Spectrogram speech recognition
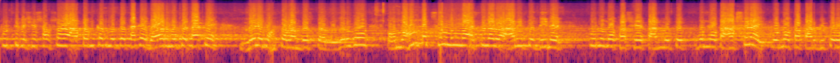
প্রতিবেশী সবসময় আতঙ্কের মধ্যে থাকে, ভয়ের মধ্যে থাকে। মেরে মোহতারাম দোস্তার বুজুর্গ ও মোহাম্মদ সাল্লাহ ইসলাম আমি দিনের পূর্ণতা সে তার মধ্যে পূর্ণতা আসে নাই, পূর্ণতা তার ভিতরে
